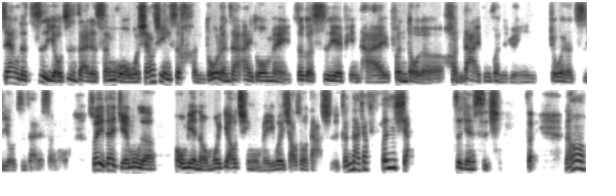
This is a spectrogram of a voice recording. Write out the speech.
这样的自由自在的生活，我相信是很多人在爱多美这个事业平台奋斗的很大一部分的原因，就为了自由自在的生活。所以在节目的后面呢，我们会邀请我们一位销售大师跟大家分享这件事情。对，然后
